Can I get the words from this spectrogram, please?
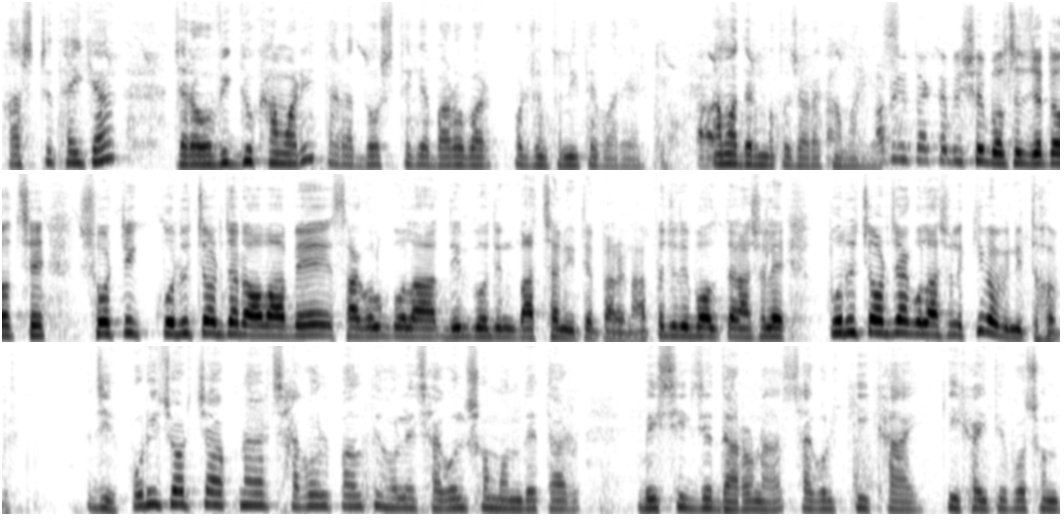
ফার্স্টে থাইকা যারা অভিজ্ঞ খামারি তারা দশ থেকে বারো বার পর্যন্ত নিতে পারে আর কি। আমাদের মতো যারা খামারি আছে। আপনি একটা বিষয় বলছে যেটা হচ্ছে সঠিক পরিচর্যার অভাবে ছাগলগুলা দীর্ঘদিন বাচ্চা নিতে পারে না। আপনি যদি বলতেন আসলে পরিচর্যাগুলো আসলে কীভাবে নিতে হবে? জি, পরিচর্যা আপনার ছাগল পালতে হলে ছাগল সম্বন্ধে তার বেসিক যে ধারণা, ছাগল কি খায়, কি খাইতে পছন্দ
